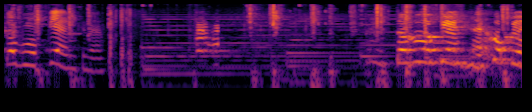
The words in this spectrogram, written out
To było piękne. To było piękne, chłopie.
